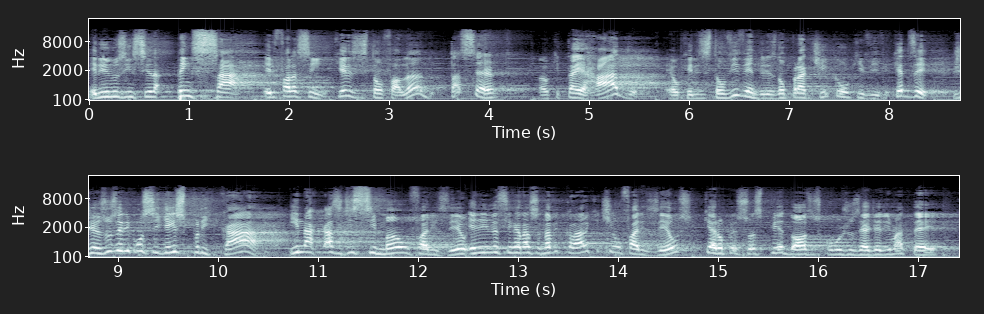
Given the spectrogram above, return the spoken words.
Ele nos ensina a pensar. Ele fala assim: o que eles estão falando? Tá certo. O que está errado é o que eles estão vivendo, eles não praticam o que vivem. Quer dizer, Jesus ele conseguia explicar e na casa de Simão, o fariseu, ele ainda se relacionava, e claro que tinham fariseus que eram pessoas piedosas, como José de Arimateia.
